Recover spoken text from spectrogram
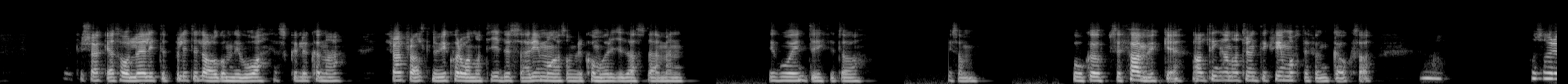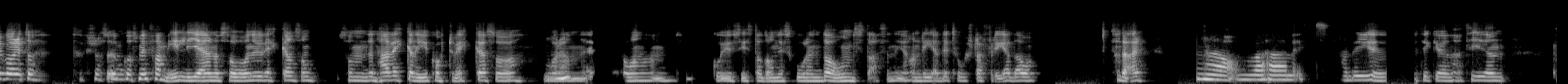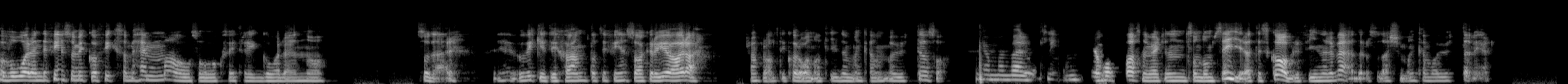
försöker att hålla det lite på lite lagom nivå. Jag skulle kunna, framförallt nu i coronatider så är det ju många som vill komma och rida så där men det går inte riktigt att liksom åka upp sig för mycket. Allting annat runt omkring måste funka också. Mm. Och så har det varit att förstås umgås med familjen och så. Och nu veckan som, som den här veckan är ju kort vecka så mm. våran son han går ju sista dagen i skolan idag onsdag. Sen är han ledig torsdag, fredag och sådär. Ja, vad härligt. Det är ju, jag tycker den här tiden på våren, det finns så mycket att fixa med hemma och så också i trädgården och sådär. Eh, och vilket är skönt att det finns saker att göra. Framförallt i coronatiden man kan vara ute och så. Ja men verkligen. Jag hoppas nu verkligen som de säger att det ska bli finare väder och sådär så man kan vara ute mer.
